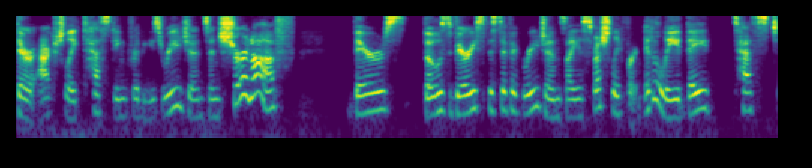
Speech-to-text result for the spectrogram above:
they're actually testing for these regions. And sure enough, there's those very specific regions, like especially for Italy, they test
